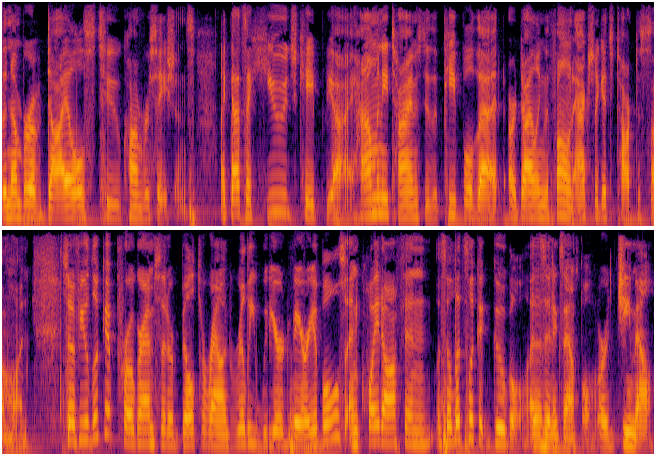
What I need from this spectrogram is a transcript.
The number of dials to conversations. Like that's a huge KPI. How many times do the people that are dialing the phone actually get to talk to someone? So if you look at programs that are built around really weird variables, and quite often, so let's look at Google as an example or Gmail.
